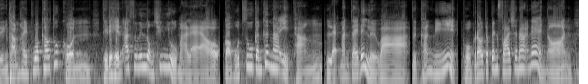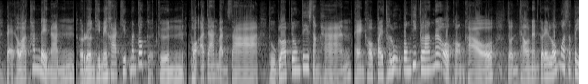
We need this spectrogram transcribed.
จึงทำให้พวกเขาทุกคน ที่ได้เห็นอัศวินหลงชิงอยู่มาแล้ว ก็หุดสู้กันขึ้นมาอีกครั้ง และมั่นใจได้เลยว่าศึกครั้งนี้พวกเราจะเป็นฝ่ายชนะแน่นอน แต่ทว่าท่านใดนั้น เรื่องที่ไม่คาดคิดมันก็เกิดขึ้น เพราะอาจารย์บันซา ถูกลอบโจมตีสังหาร แทงเข้าไปทะลุตรงที่กลางหน้าอกของเขา จนเขานั้นก็ได้ล้มหมดสติ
